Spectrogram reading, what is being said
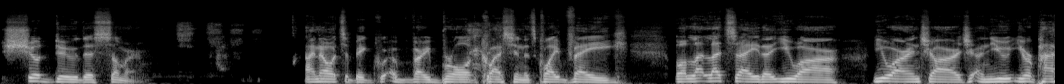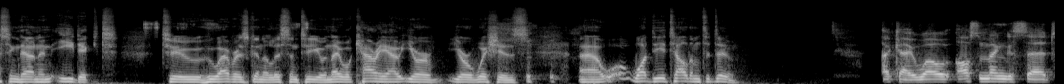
should do this summer. I know it's a big, a very broad question. It's quite vague. But let, let's say that you are you are in charge and you you're passing down an edict to whoever is going to listen to you, and they will carry out your your wishes. Uh, what do you tell them to do? Okay, well, Arsene Wenger said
